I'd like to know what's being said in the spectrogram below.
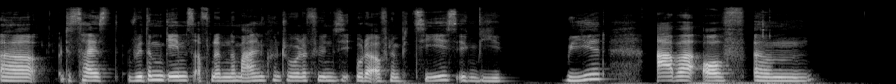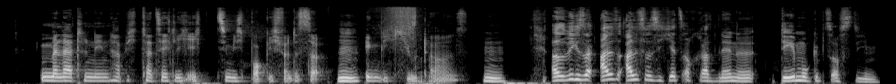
Äh, das heißt, Rhythm Games auf einem normalen Controller fühlen sie oder auf einem PC ist irgendwie weird, aber auf ähm, Melatonin habe ich tatsächlich echt ziemlich Bock. Ich fand das sah Mhm. irgendwie cute aus. Hm. Also wie gesagt, alles, alles, was ich jetzt auch gerade nenne, Demo gibt's auf Steam,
